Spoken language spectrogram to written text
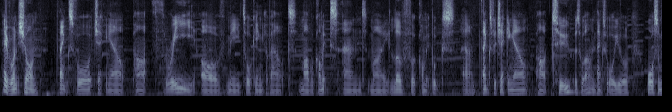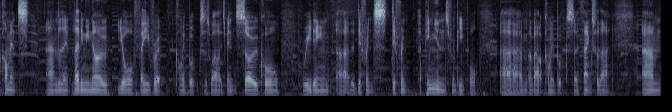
Hey everyone, it's Sean. Thanks for checking out part three of me talking about Marvel Comics and my love for comic books. Um, thanks for checking out part two as well, and thanks for all your awesome comments and letting me know your favorite comic books as well. It's been so cool reading uh, the different different opinions from people um, about comic books. So thanks for that. Um,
